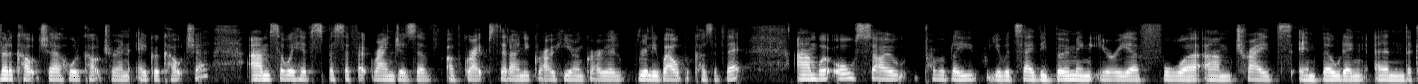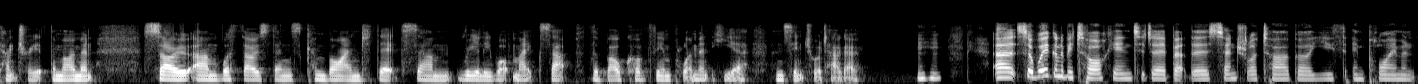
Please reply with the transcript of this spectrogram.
viticulture, horticulture, and agriculture. Um, so we have specific ranges of, of grapes that only grow here and grow really, well because of that. Um, we're also probably, you would say, the booming area for um, trades and building in the country at the moment. So, um, with those things combined, that's um, really what makes up the bulk of the employment here in Central Otago. Mm-hmm. Uh, so we're going to be talking today about the Central Otago Youth Employment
